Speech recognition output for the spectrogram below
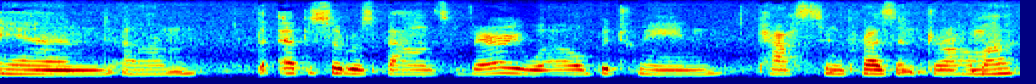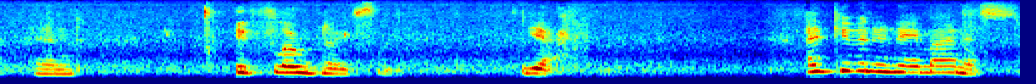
and um, the episode was balanced very well between past and present drama, and It flowed nicely. yeah, I'd give it an A minus,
